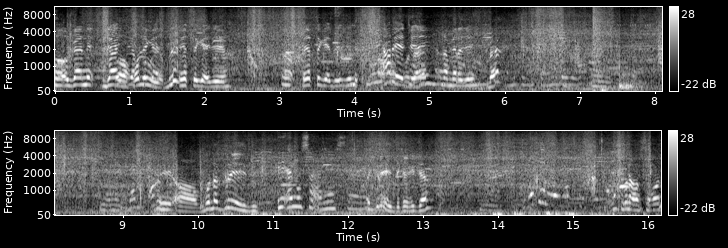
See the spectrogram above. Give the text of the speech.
Oo, ganit. Jay, Oh, yat kulo, tiga. yabi. Yat tiga, Jay. Yat tiga, Jay. Ari, Jay. Ang kamera, Jay. Be? Eh, oh, mo na grade. Eh, ano sa, ano sa... Na grade ka kaya. Mas mo na ako sakon.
